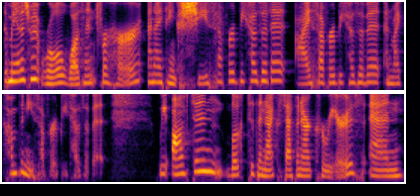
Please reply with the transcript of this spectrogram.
The management role wasn't for her. And I think she suffered because of it. I suffered because of it. And my company suffered because of it. We often look to the next step in our careers and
